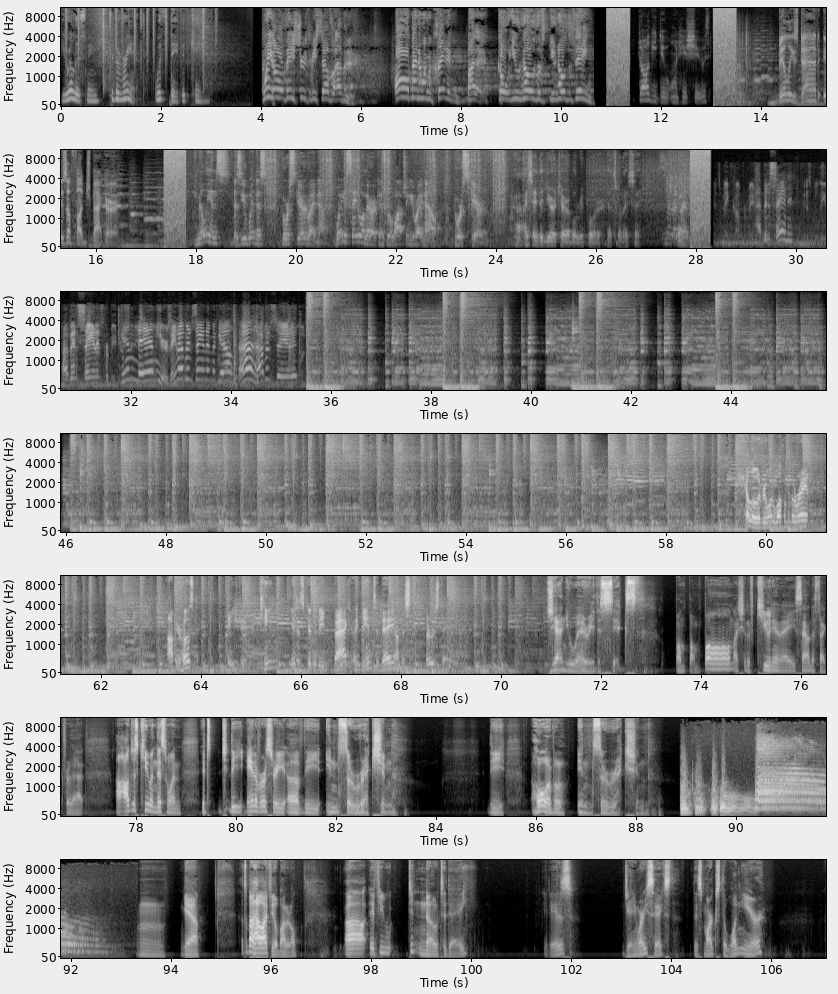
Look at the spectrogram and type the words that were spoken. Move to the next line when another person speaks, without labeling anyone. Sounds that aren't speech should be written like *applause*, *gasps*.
You are listening to The Rant with David King.
We hold these truths to be self-evident. All men and women created by go. You know the you know the thing.
Doggy do on his shoes.
Billy's dad is a fudge packer.
Millions, as you witness, who are scared right now. What do you say to Americans who are watching you right now who are scared?
Uh, I say that you're a terrible reporter. That's what I say. Go ahead.
I've been saying it. I've been saying it for 10 damn years. Ain't I been saying it, Miguel? Huh? I've been saying it.
Hello, everyone. Welcome to the rant. I'm your host, David King. It is good to be back again today on this Thursday, January the 6th. Bum, bum, bum. I should have cued in a sound effect for that. I'll just cue in this one. It's the anniversary of the insurrection, the horrible insurrection. Yeah, that's about how I feel about it all. Uh, if you didn't know today, it is January 6th. This marks the one year.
